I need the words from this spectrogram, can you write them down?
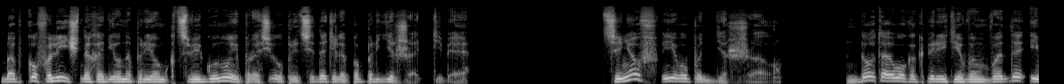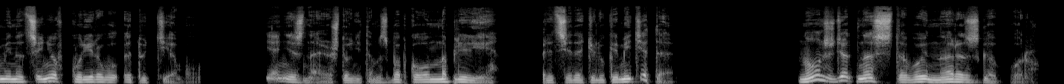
Бабков лично ходил на прием к Цвигуну и просил председателя попридержать тебя. Ценев его поддержал. До того, как перейти в МВД, именно Ценев курировал эту тему. Я не знаю, что они там с Бабковым наплели председателю комитета, но он ждет нас с тобой на разговор.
